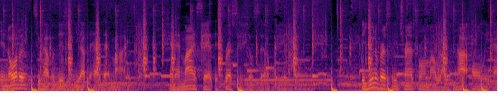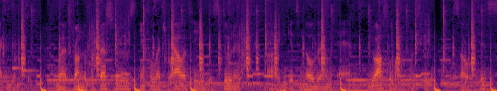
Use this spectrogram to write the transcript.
In order to have a vision, you have to have that mindset. And that mindset expresses yourself The university transformed my life not only academically, but from the professors, intellectuality, the students, uh, you get to know them, and you also learn from the students. So it's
